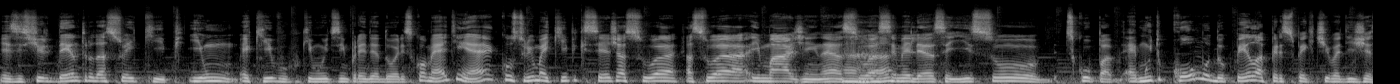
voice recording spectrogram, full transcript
existir dentro da sua equipe. E um equívoco que muitos empreendedores cometem é construir uma equipe que seja a sua, a sua imagem, né? A uhum. sua semelhança. E isso, desculpa, é muito cômodo pela perspectiva de gestão,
